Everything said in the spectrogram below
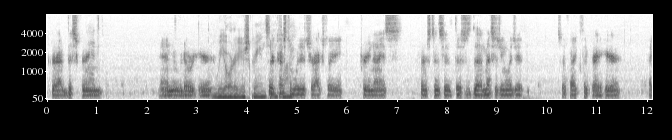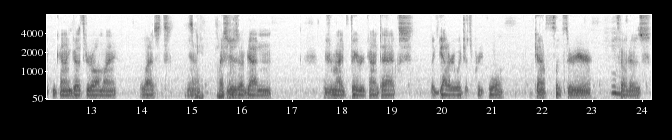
grab the screen and move it over here. Reorder your screens. Their on the fly. custom widgets are actually pretty nice. For instance, if this is the messaging widget, so if I click right here, I can kind of go through all my last you know, neat. Okay. messages I've gotten. These are my favorite contacts. The gallery widget's pretty cool. You kind of flip through your mm-hmm. photos.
